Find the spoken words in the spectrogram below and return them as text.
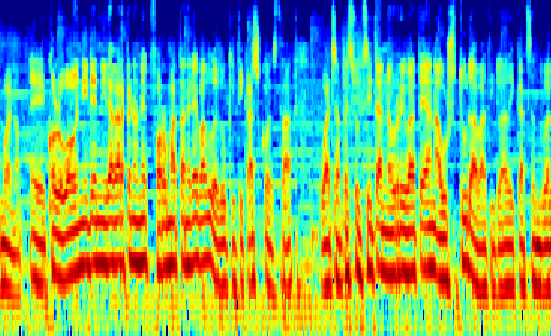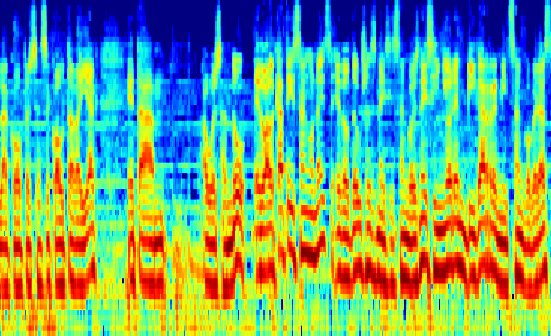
Bueno, e, kolobo niren iragarpen honek formatan ere badu edukitik asko, ez da? WhatsApp ez utzitan neurri batean austura bat iradikatzen duelako PSS-ko hautagaiak eta hau esan du, edo alkate izango naiz, edo deus ez naiz izango, ez naiz inoren bigarren izango, beraz,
